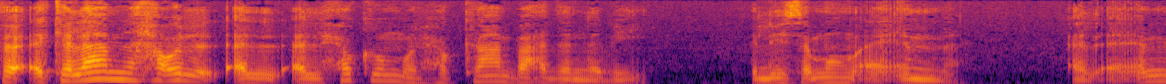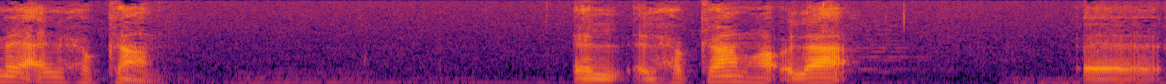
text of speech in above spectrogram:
فكلامنا حول الحكم والحكام بعد النبي اللي يسموهم أئمة. الأئمة يعني الحكام. الحكام هؤلاء آه،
